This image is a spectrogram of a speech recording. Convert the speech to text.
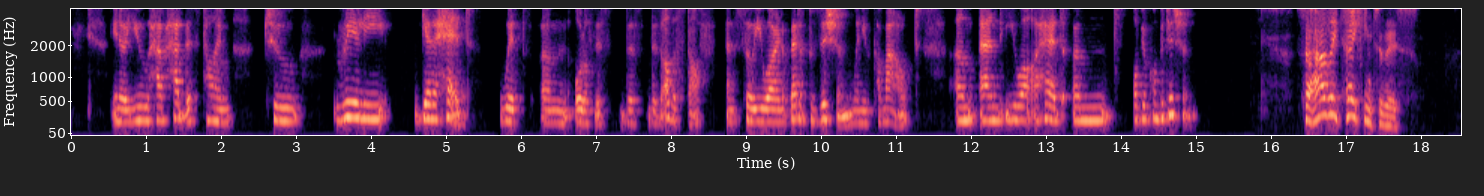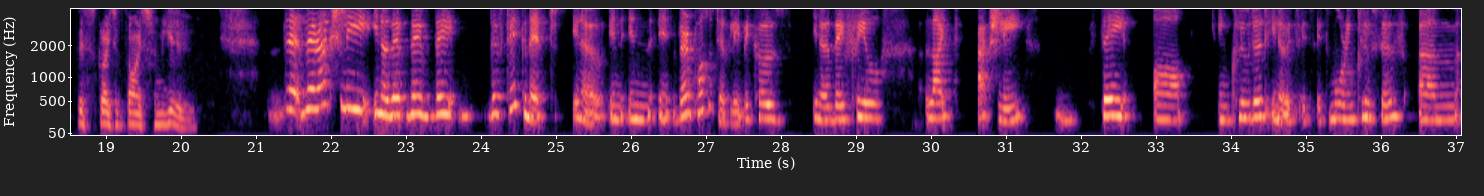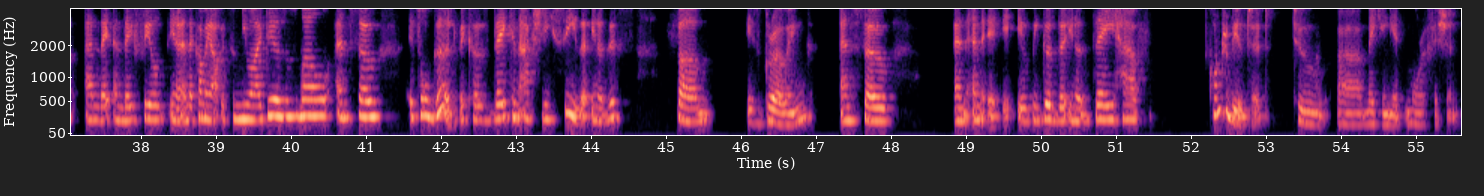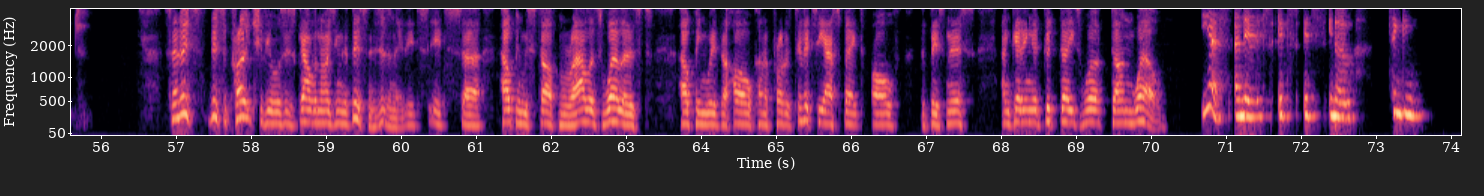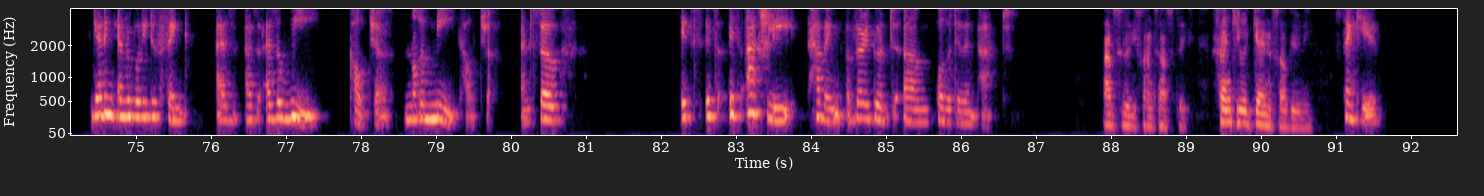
you know you have had this time to really get ahead with um, all of this, this this other stuff, and so you are in a better position when you come out, um, and you are ahead um, of your competition. So, how are they taking to this this great advice from you? They're, they're actually, you know, they they they they've taken it, you know, in, in in very positively because you know they feel like actually they are included you know it's it's it's more inclusive um, and they and they feel you know and they're coming up with some new ideas as well. And so it's all good because they can actually see that you know this firm is growing. And so and and it, it would be good that you know they have contributed to uh, making it more efficient. So this this approach of yours is galvanizing the business, isn't it? It's it's uh, helping with staff morale as well as helping with the whole kind of productivity aspect of the business and getting a good day's work done well. Yes, and it's it's it's you know thinking, getting everybody to think as as as a we culture, not a me culture, and so it's it's it's actually having a very good um, positive impact. Absolutely fantastic. Thank you again, Falguni. Thank you.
